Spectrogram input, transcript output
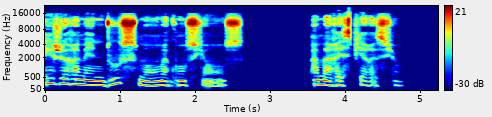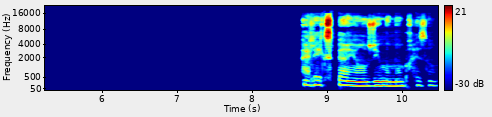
et je ramène doucement ma conscience à ma respiration, à l'expérience du moment présent.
